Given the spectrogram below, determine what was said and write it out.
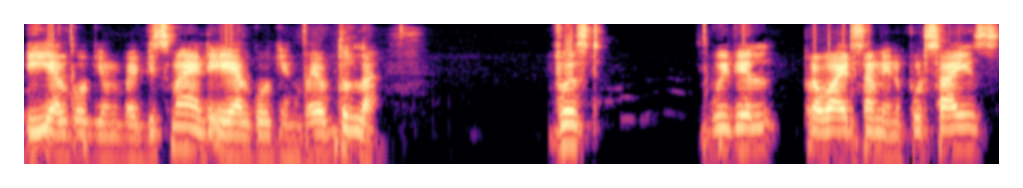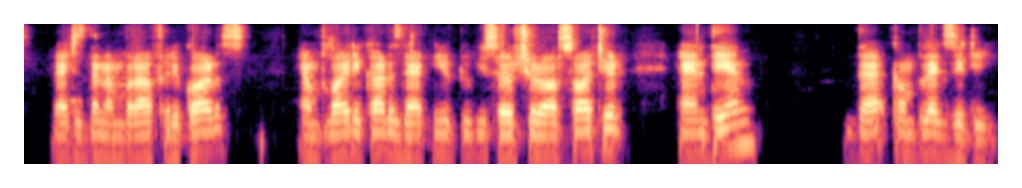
B algo given by Bisma and A algo given by Abdullah. First, we will provide some input size, that is the number of records, employee records that need to be searched or sorted, and then the complexity,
